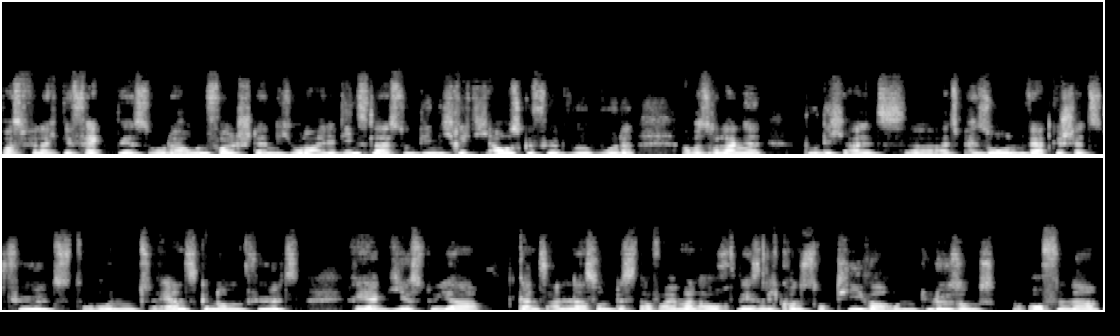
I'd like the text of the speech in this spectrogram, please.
was vielleicht defekt ist oder unvollständig oder eine Dienstleistung, die nicht richtig ausgeführt wurde. Aber solange du dich als, äh, als Person wertgeschätzt fühlst und ernst genommen fühlst, reagierst du ja ganz anders und bist auf einmal auch wesentlich konstruktiver und lösungsoffener,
